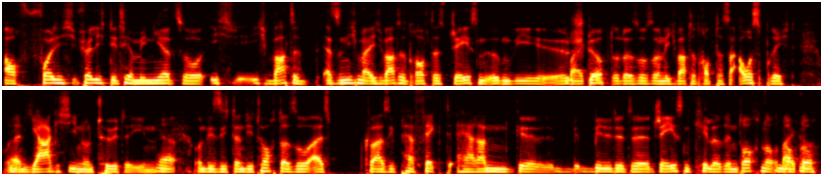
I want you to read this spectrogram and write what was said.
auch völlig, völlig determiniert so, ich, ich warte, also nicht mal ich warte drauf, dass Jason irgendwie äh, stirbt oder so, sondern ich warte drauf, dass er ausbricht und Ja. dann jage ich ihn und töte ihn. Ja. Und wie sich dann die Tochter so als quasi perfekt herangebildete Jason-Killerin doch noch, doch Michael. noch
